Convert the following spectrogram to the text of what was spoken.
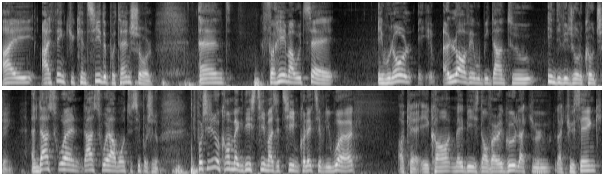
I I think you can see the potential, and for him, I would say it will all a lot of it will be down to individual coaching. And that's when that's where I want to see Pochettino. If Pochettino can't make this team as a team collectively work, okay, he can't. Maybe he's not very good, like you like you think.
